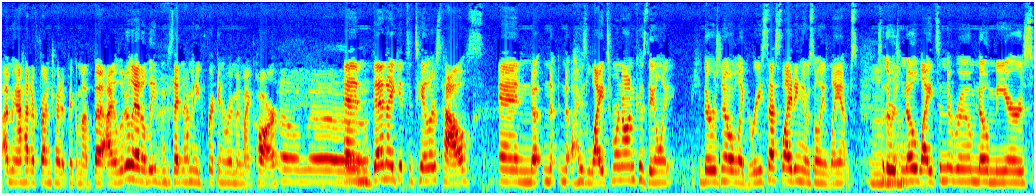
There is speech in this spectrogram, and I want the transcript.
I mean, I had a friend try to pick him up, but I literally had to leave him because I didn't have any freaking room in my car. oh no. and then I get to Taylor's house, and no, no, no, his lights weren't on because they only there was no like recess lighting. It was only lamps, so there was Mhm. no lights in the room, no mirrors,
